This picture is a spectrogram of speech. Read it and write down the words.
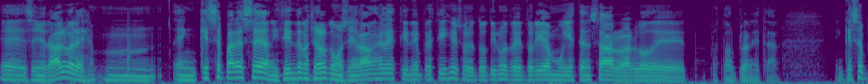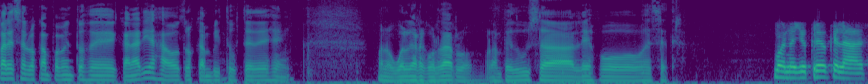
Eh, señora Álvarez, mm, ¿en qué se parece Amnistía Internacional? Como señalaba Ángeles, tiene prestigio y sobre todo tiene una trayectoria muy extensa a lo largo de pues, todo el planeta. ¿En qué se parecen los campamentos de Canarias a otros que han visto ustedes en, bueno, huelga a recordarlo, Lampedusa, Lesbos, etcétera? Bueno, yo creo que las,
